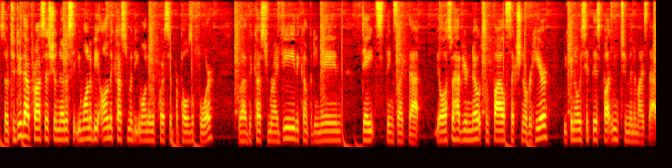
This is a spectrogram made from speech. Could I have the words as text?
So to do that process, you'll notice that you want to be on the customer that you want to request a proposal for. You'll have the customer ID, the company name, dates, things like that. You'll also have your notes and files section over here you can always hit this button to minimize that.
